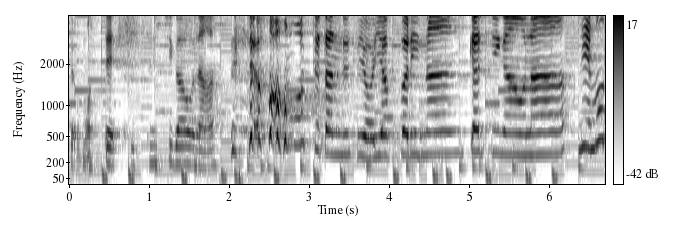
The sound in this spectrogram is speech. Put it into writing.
て思って、絶対違うなって 思ってたんですよ。やっぱりなんか違うな。で、もっ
